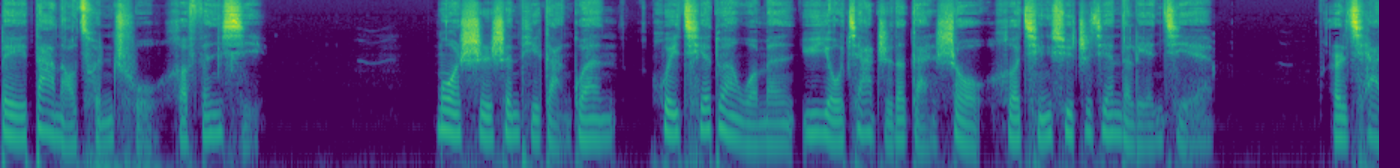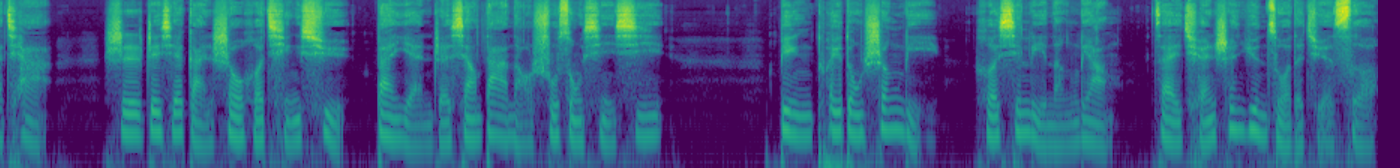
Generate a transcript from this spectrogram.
被大脑存储和分析。漠视身体感官，会切断我们与有价值的感受和情绪之间的连结，而恰恰是这些感受和情绪扮演着向大脑输送信息，并推动生理和心理能量在全身运作的角色。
